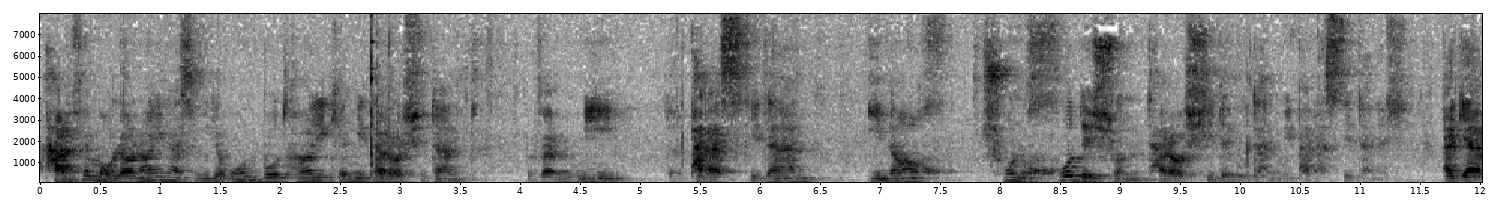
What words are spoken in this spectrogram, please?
حرف مولانا این است. میگه اون بودهایی که میتراشیدند و می پرستیدن اینا چون خودشون تراشیده بودن میپرستیدنش. اگر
